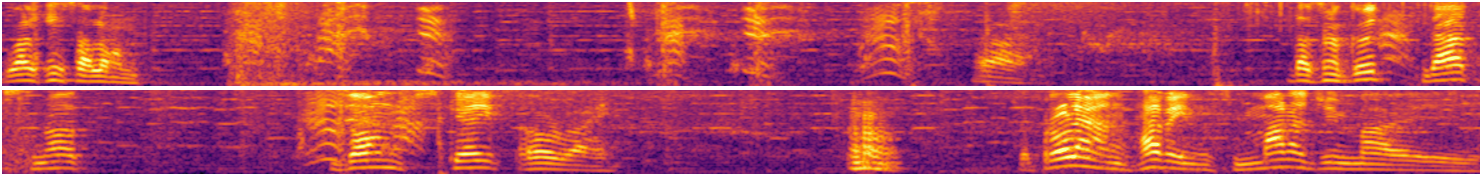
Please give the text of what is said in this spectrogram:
while he's alone. Ah. That's not good. That's not... Don't escape. Alright. the problem I'm having is managing my...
